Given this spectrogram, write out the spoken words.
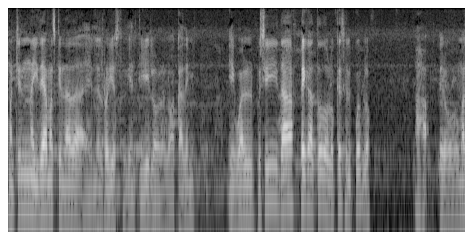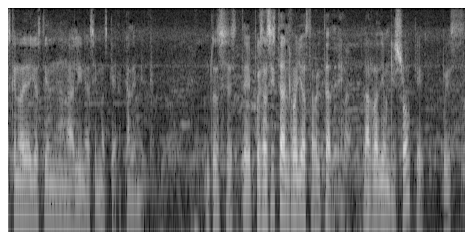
mantienen una idea más que nada en el rollo estudiantil o lo académico. Igual pues sí da pega a todo lo que es el pueblo. Ajá, pero más que nada ellos tienen una línea así más que académica. Entonces, este, pues así está el rollo hasta ahorita de la radio en que pues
